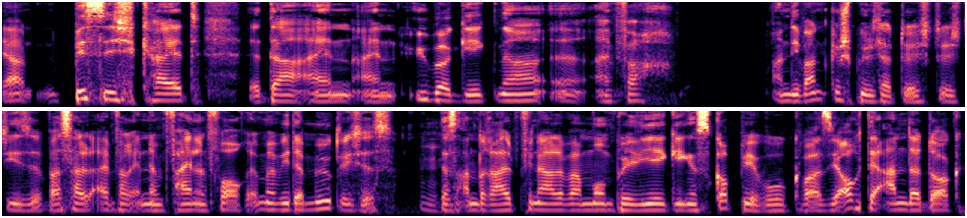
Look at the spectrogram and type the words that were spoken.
ja, Bissigkeit äh, da ein, ein Übergegner äh, einfach an die Wand gespielt hat durch, durch diese, was halt einfach in einem Final Four auch immer wieder möglich ist. Das andere Halbfinale war Montpellier gegen Skopje, wo quasi auch der Underdog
